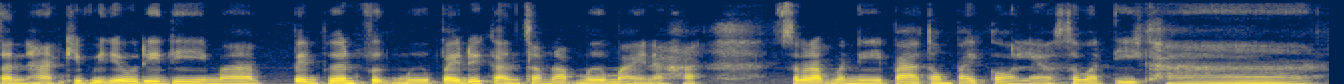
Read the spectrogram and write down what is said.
สรรหาคลิปวิดีโอดี ๆ มาเป็นเพื่อนฝึกมือไปด้วยกันสำหรับมือใหม่นะคะสำหรับวันนี้ป้าต้องไปก่อนแล้ว สวัสดีค่ะ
